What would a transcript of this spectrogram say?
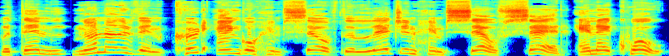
But then, none other than Kurt Angle himself, the legend himself, said, and I quote,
